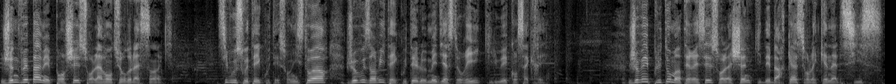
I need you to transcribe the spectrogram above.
Je ne vais pas m'épancher sur l'aventure de la 5. Si vous souhaitez écouter son histoire, je vous invite à écouter le Media Story qui lui est consacré. Je vais plutôt m'intéresser sur la chaîne qui débarqua sur le canal 6.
